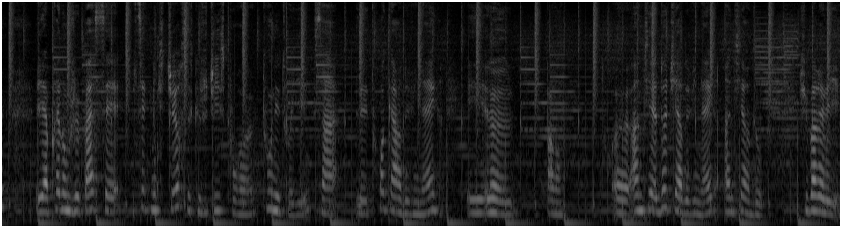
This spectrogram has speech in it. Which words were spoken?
et après, donc je passe cette mixture, c'est ce que j'utilise pour euh, tout nettoyer. Ça les trois quarts de vinaigre et... pardon, euh, tiers, deux tiers de vinaigre, un tiers d'eau. Je suis pas réveillée.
